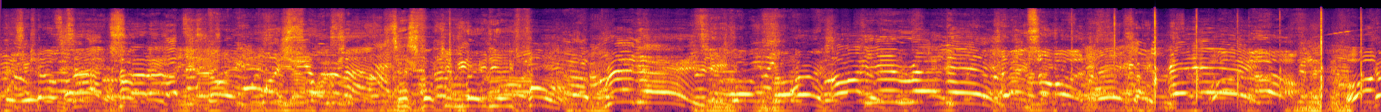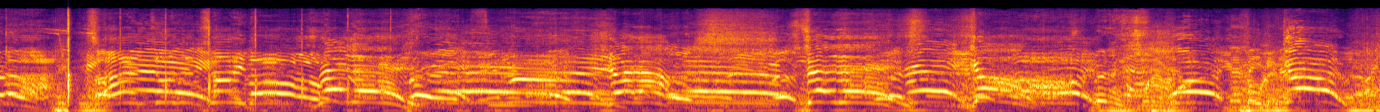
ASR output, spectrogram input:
Who's counting? This fucking Radio 4. Ready. Are ready? Ready. Shut up. Steady. Go. One. Go.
